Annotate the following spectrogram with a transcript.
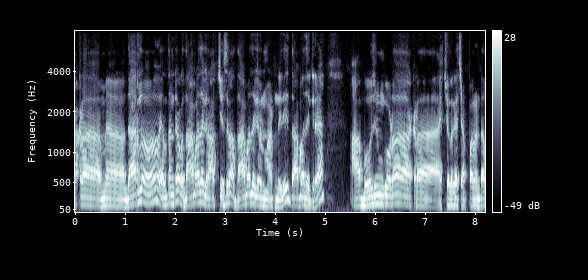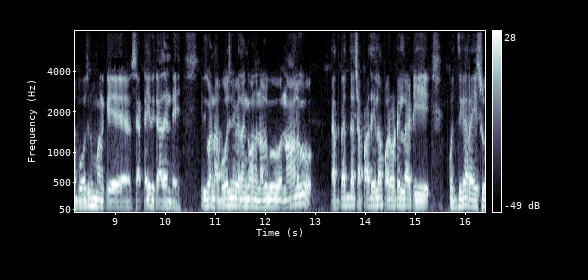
అక్కడ దారిలో వెళ్తుంటే ఒక దాబా దగ్గర ఆఫ్ చేశారు. ఆ దాబా దగ్గర అనమాట ఇది. దాబా దగ్గర ఆ భోజనం కూడా అక్కడ యాక్చువల్గా చెప్పాలంటే ఆ భోజనం మనకి సెట్ అయ్యేది కాదండి. ఇదిగోండి ఆ భోజనం విధంగా ఉంది. నలుగు నాలుగు పెద్ద పెద్ద చపాతీలు పరోటీలు లాంటి కొద్దిగా రైసు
